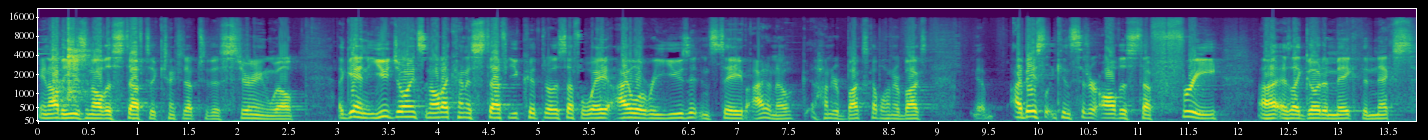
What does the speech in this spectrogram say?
And I'll be using all this stuff to connect it up to the steering wheel. Again, U-joints and all that kind of stuff, you could throw this stuff away. I will reuse it and save, I don't know, 100 bucks, a couple hundred bucks. I basically consider all this stuff free uh, as I go to make the next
